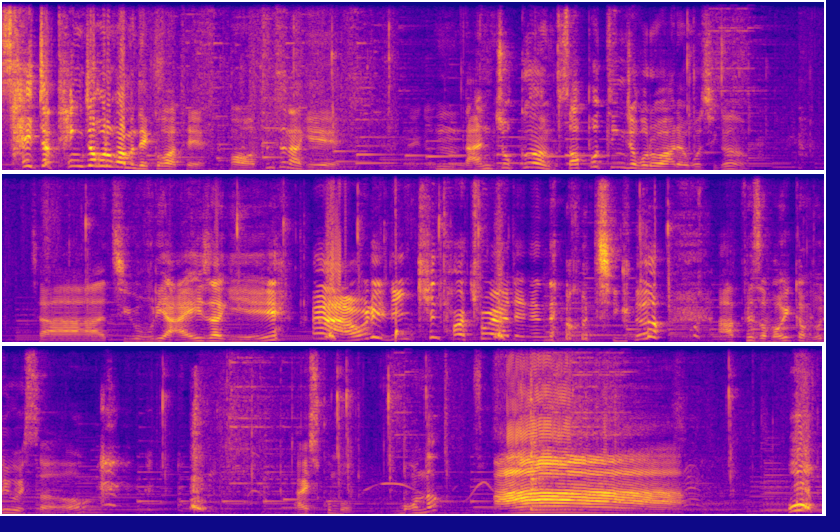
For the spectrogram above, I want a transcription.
살짝 탱적으로 가면 될 것 같아. 어, 튼튼하게. 음, 난 조금 서포팅적으로 하려고 지금. 자, 지금 우리 아이작이 아, 우리 링킨 더 줘야 되는데 하고 지금 앞에서 먹잇감 노리고 있어. 아이스 콤보 먹었나? 아, 오!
